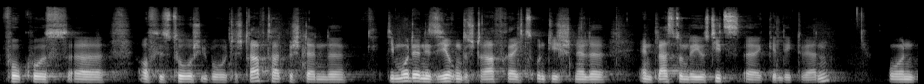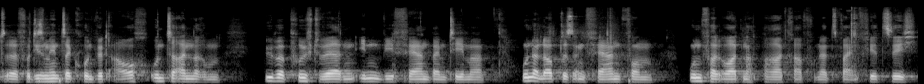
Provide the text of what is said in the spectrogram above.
Fokus auf historisch überholte Straftatbestände, die Modernisierung des Strafrechts und die schnelle Entlastung der Justiz gelegt werden. Und vor diesem Hintergrund wird auch unter anderem überprüft werden, inwiefern beim Thema unerlaubtes Entfernen vom Unfallort nach Paragraph 142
